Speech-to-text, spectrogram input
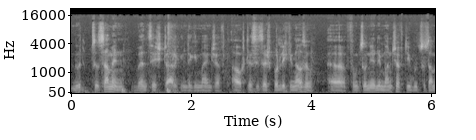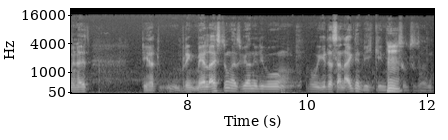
nur zusammen werden sie stark in der Gemeinschaft. Auch das ist ja sportlich genauso. Äh, funktionierende Mannschaft, die wo zusammenhält, die hat, bringt mehr Leistung als wir eine, die wo, wo jeder seinen eigenen Weg gehen will, hm. sozusagen.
